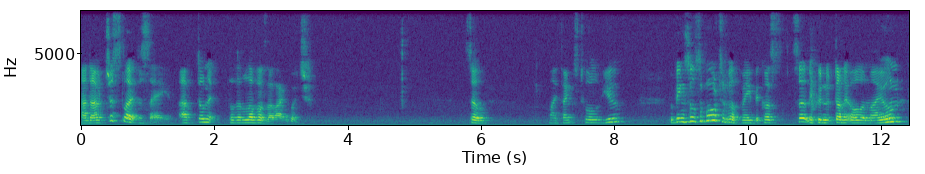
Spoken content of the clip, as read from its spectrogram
And I would just like to say, I've done it for the love of the language. So, my thanks to all of you for being so supportive of me because certainly couldn't have done it all on my own.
